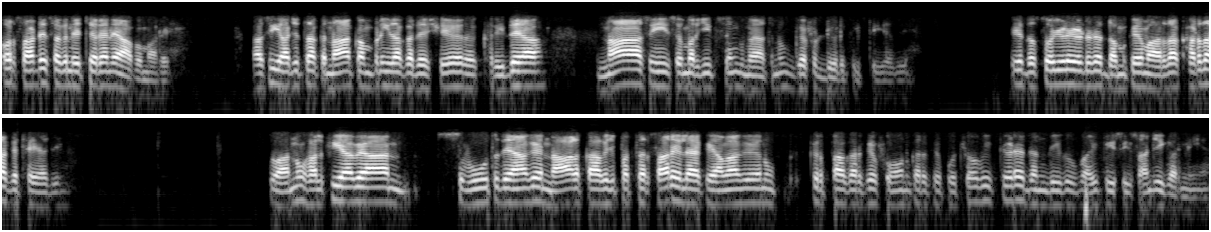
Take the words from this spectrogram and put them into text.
ਔਰ ਸਾਡੇ ਸਿਗਨੇਚਰ ਇਹਨੇ ਆਪ ਮਾਰੇ। ਅਸੀਂ ਅੱਜ ਤੱਕ ਨਾ ਕੰਪਨੀ ਦਾ ਕਦੇ ਸ਼ੇਅਰ ਖਰੀਦਿਆ, ਨਾ ਅਸੀਂ ਸਿਮਰਜੀਤ ਸਿੰਘ ਬੈਂਸ ਨੂੰ ਗਿਫਟ ਡੀਡ ਕੀਤੀ ਹੈ ਜੀ। ਇਹ ਦੱਸੋ ਜਿਹੜੇ ਜਿਹੜੇ ਦਮਕੇ ਮਾਰਦਾ ਖੜਦਾ ਕਿੱਥੇ ਆ ਜੀ? ਤੁਹਾਨੂੰ ਹਲਫੀਆ ਬਿਆਨ ਸਬੂਤ ਦੇਾਂਗੇ ਨਾਲ ਕਾਗਜ਼ ਪੱਤਰ ਸਾਰੇ ਲੈ ਕੇ ਆਵਾਂਗੇ ਇਹਨੂੰ ਕਿਰਪਾ ਕਰਕੇ ਫੋਨ ਕਰਕੇ ਪੁੱਛੋ ਵੀ ਕਿਹੜੇ ਦਿਨ ਦੀ ਤੂੰ ਭਾਈ ਪੀਸੀ ਸਾਂਝੀ ਕਰਨੀ ਹੈ।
